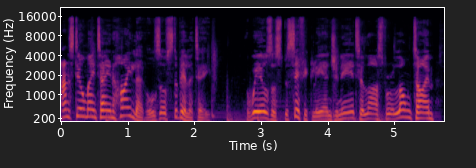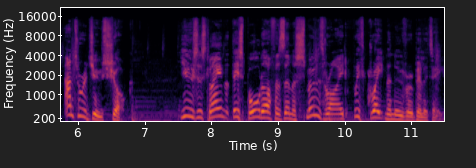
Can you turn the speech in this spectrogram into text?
and still maintain high levels of stability. The wheels are specifically engineered to last for a long time and to reduce shock. Users claim that this board offers them a smooth ride with great manoeuvrability.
